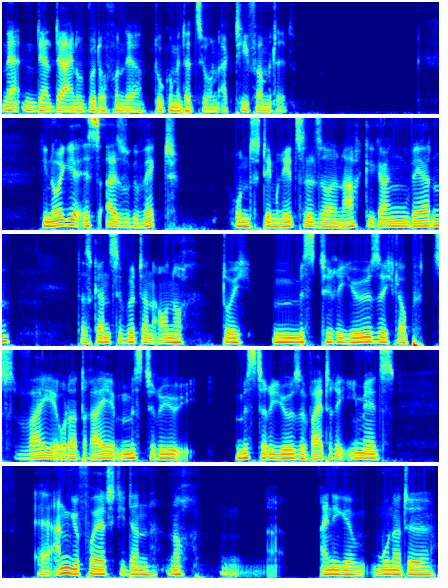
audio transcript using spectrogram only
Der, der, Eindruck wird auch von der Dokumentation aktiv vermittelt. Die Neugier ist also geweckt und dem Rätsel soll nachgegangen werden. Das Ganze wird dann auch noch durch mysteriöse, ich glaube zwei oder drei mysteriö mysteriöse weitere E-Mails äh, angefeuert, die dann noch einige Monate,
